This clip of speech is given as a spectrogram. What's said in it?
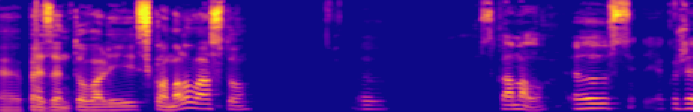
eh, prezentovali. Sklamalo vás to? Zklamalo. Jakože,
